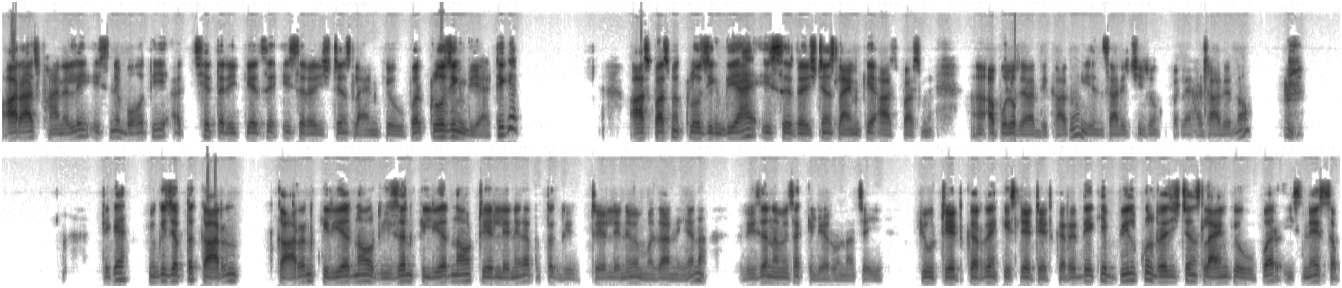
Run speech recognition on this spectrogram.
और आज फाइनली इसने बहुत ही अच्छे तरीके से इस रेजिस्टेंस लाइन के ऊपर क्लोजिंग दिया है, ठीक है? आसपास में क्लोजिंग दिया है इस रेजिस्टेंस लाइन के आसपास में। अपोलो जरा दिखा दूँ, इन सारी चीज़ों को पहले हटा देता हूँ। ठीक है? क्योंकि जब तक कारण कारण क्लियर ना हो रीजन क्लियर ना हो ट्रेड लेने का, तब तक ट्रेड लेने में मज़ा नहीं है ना? रीजन हमेशा क्लियर होना चाहिए। क्यों ट्रेड कर रहे हैं, किस लिए ट्रेड कर रहे हैं? देखिए, बिल्कुल रेजिस्टेंस लाइन के ऊपर इसने सब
